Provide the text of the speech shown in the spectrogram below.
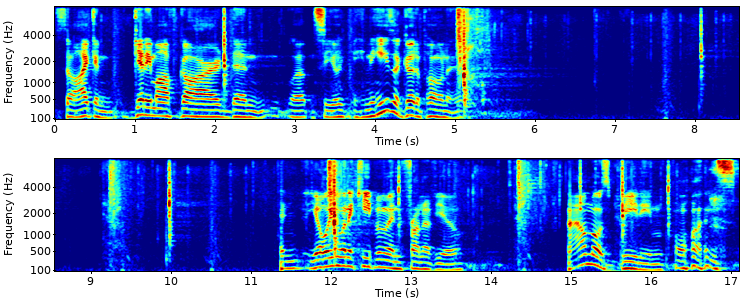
So I can get him off guard, then well, see, and he's a good opponent. And you always want to keep him in front of you. I almost beat him once.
